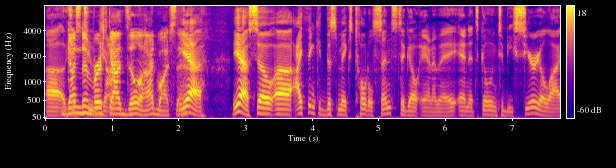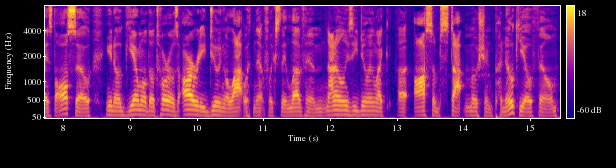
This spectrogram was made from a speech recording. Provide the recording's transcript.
Uh, Gundam versus giant- Godzilla, I'd watch that. Yeah. Yeah, so uh, I think this makes total sense to go anime, and it's going to be serialized also. You know, Guillermo del Toro is already doing a lot with Netflix. They love him. Not only is he doing like an awesome stop motion Pinocchio film,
